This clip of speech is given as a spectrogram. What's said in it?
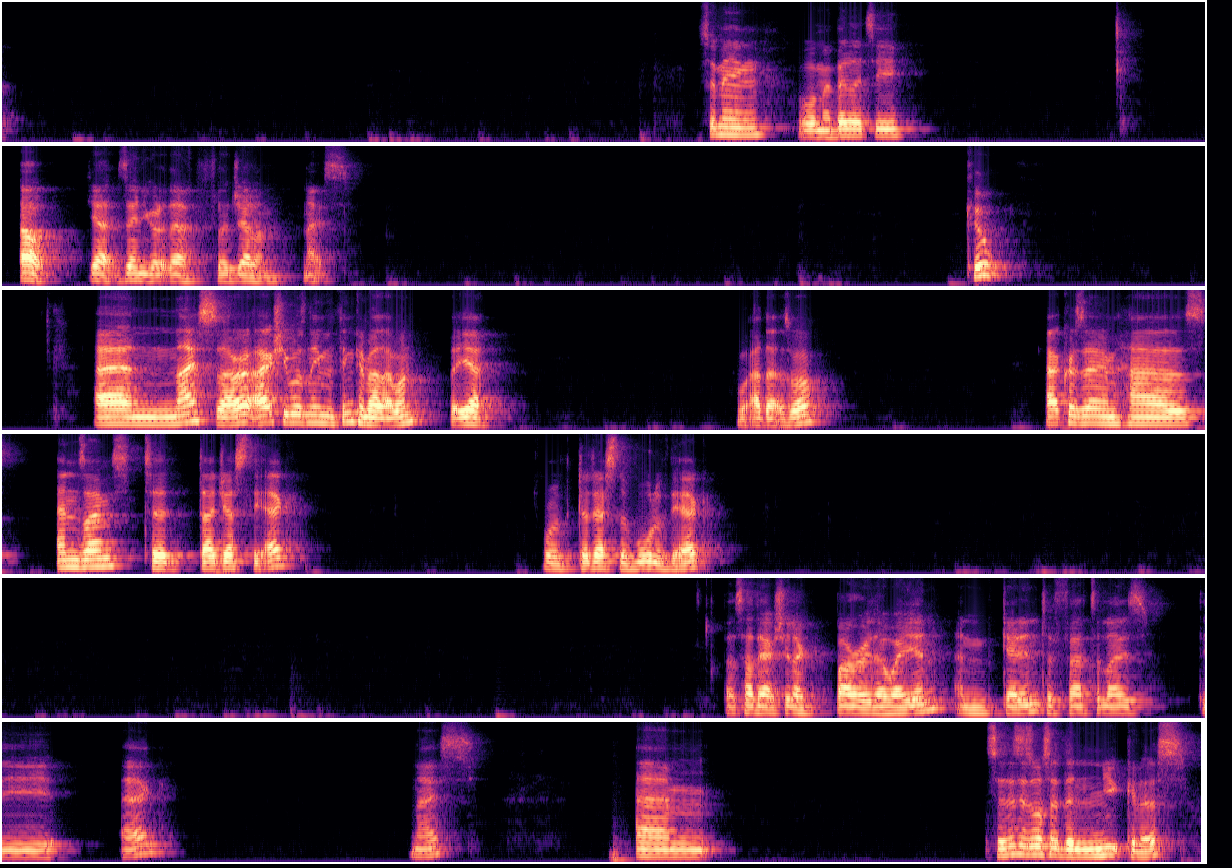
Swimming or mobility. Oh, yeah, Zane, you got it there. Flagellum. Nice. Cool. And nice, Sarah. I actually wasn't even thinking about that one, but yeah. We'll add that as well. Acrosome has enzymes to digest the egg or digest the wall of the egg. That's how they actually like burrow their way in and get in to fertilize the egg. Nice. Um, so this is also the nucleus.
